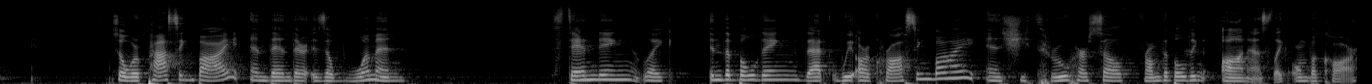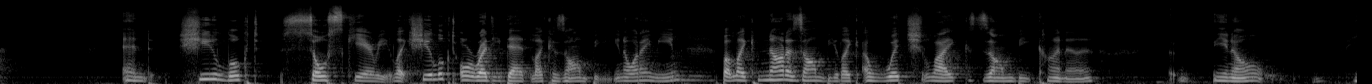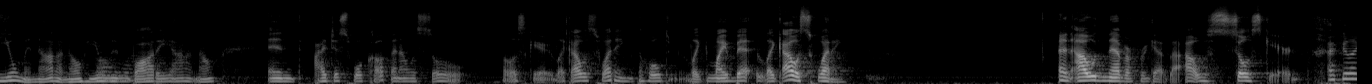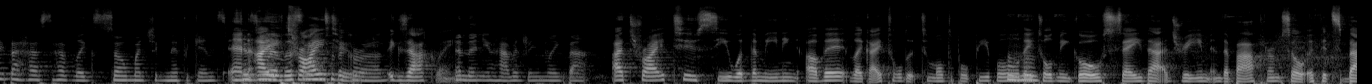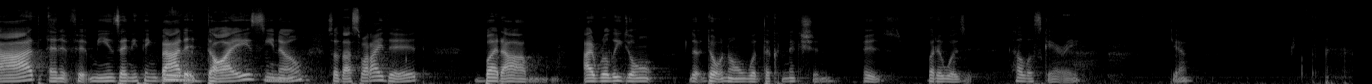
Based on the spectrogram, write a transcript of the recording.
so we're passing by and then there is a woman standing like in the building that we are crossing by and she threw herself from the building on us like on the car. And she looked so scary. Like she looked already dead like a zombie you know what i mean? Mm-hmm. But like not a zombie like a witch like zombie kind of you know human. I don't know human oh. body i don't know. And i just woke up and i was so hella scared. Like i was sweating the whole like my bed like i was sweating and i would never forget that i was so scared I feel like that has to have like so much significance. and i try to to, the Quran, exactly and then you have a dream like that. I tried to see what the meaning of it. Like I told it to multiple people. They Mhm. told me go say that dream in the bathroom. So if it's bad and if it means anything bad, Mm. it dies. You know. So that's what I did. But um, I really don't don't know what the connection is. But it was hella scary. Yeah.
